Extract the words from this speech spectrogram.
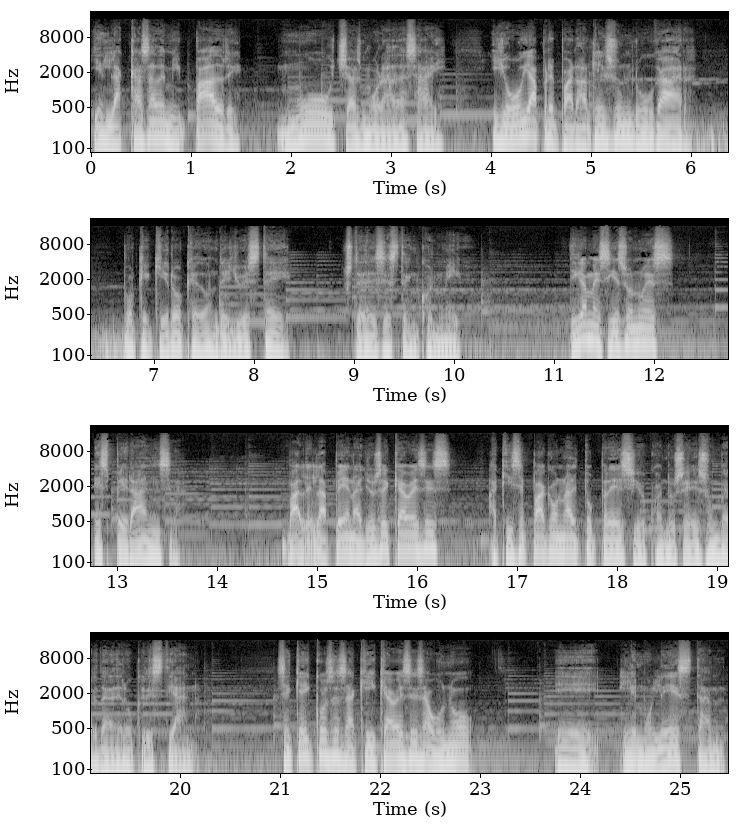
y en la casa de mi padre muchas moradas hay. Y yo voy a prepararles un lugar porque quiero que donde yo esté, ustedes estén conmigo. Dígame si eso no es esperanza, vale la pena. Yo sé que a veces aquí se paga un alto precio cuando se es un verdadero cristiano. Sé que hay cosas aquí que a veces a uno eh, le molestan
